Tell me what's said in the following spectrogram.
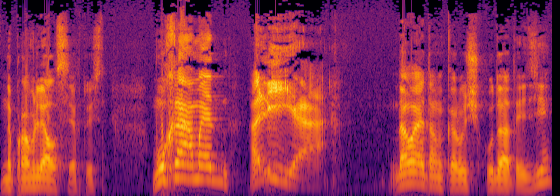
направлял всех. То есть «Мухаммед Алия!» Давай там, короче, куда-то иди.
